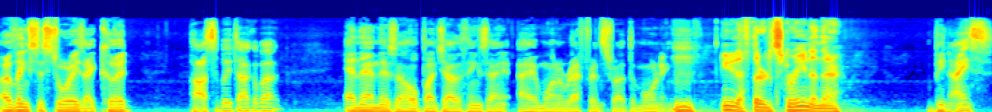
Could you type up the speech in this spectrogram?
are links to stories I could possibly talk about, and then there's a whole bunch of other things I, I want to reference throughout the morning. Mm, you need a third screen in there. Be nice.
